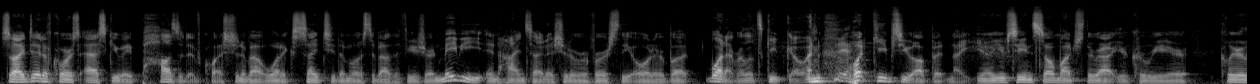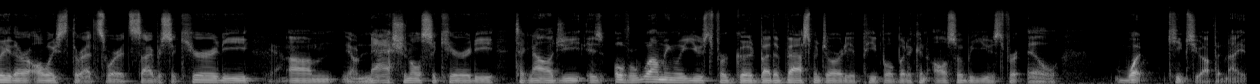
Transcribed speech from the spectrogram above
so I did, of course, ask you a positive question about what excites you the most about the future. And maybe in hindsight, I should have reversed the order, but whatever, let's keep going. Yeah. What keeps you up at night? You know, you've seen so much throughout your career. Clearly, there are always threats where it's cybersecurity, yeah. um, you know, national security. Technology is overwhelmingly used for good by the vast majority of people, but it can also be used for ill. What keeps you up at night?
